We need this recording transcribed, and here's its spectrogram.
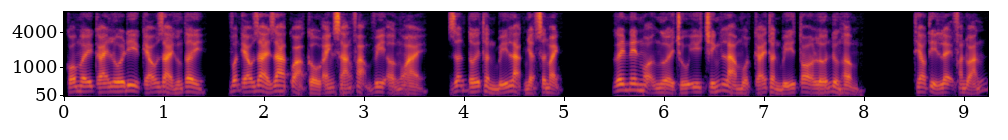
có mấy cái lối đi kéo dài hướng tây, vẫn kéo dài ra quả cầu ánh sáng phạm vi ở ngoài, dẫn tới thần bí lạc nhật sân mạch. Gây nên mọi người chú ý chính là một cái thần bí to lớn đường hầm. Theo tỷ lệ phán đoán,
